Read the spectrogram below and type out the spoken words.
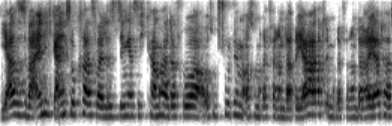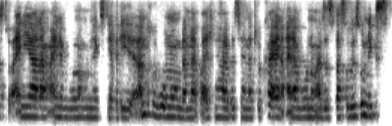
ja, also es war eigentlich gar nicht so krass, weil das Ding ist, ich kam halt davor aus dem Studium, aus dem Referendariat. Im Referendariat hast du ein Jahr lang eine Wohnung, im nächsten Jahr die andere Wohnung. Dann war ich ein halbes Jahr in der Türkei in einer Wohnung. Also es war sowieso nichts,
